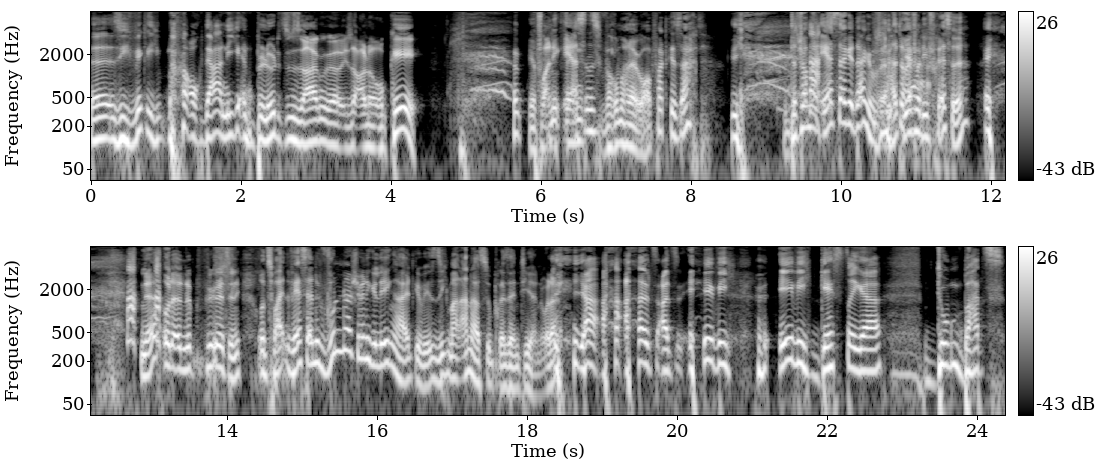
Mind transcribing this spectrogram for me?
äh, sich wirklich auch da nicht entblödet zu sagen, ja, ist alle okay. Ja, vor allen Dingen erstens, warum hat er überhaupt was gesagt? Ich, Das war mein erster Gedanke. Halt doch Ja. einfach die Fresse. ne? Oder ne, nicht? Und zweitens wäre es ja eine wunderschöne Gelegenheit gewesen, sich mal anders zu präsentieren, oder? ja, als, als ewig, ewig gestriger Dummbatz.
